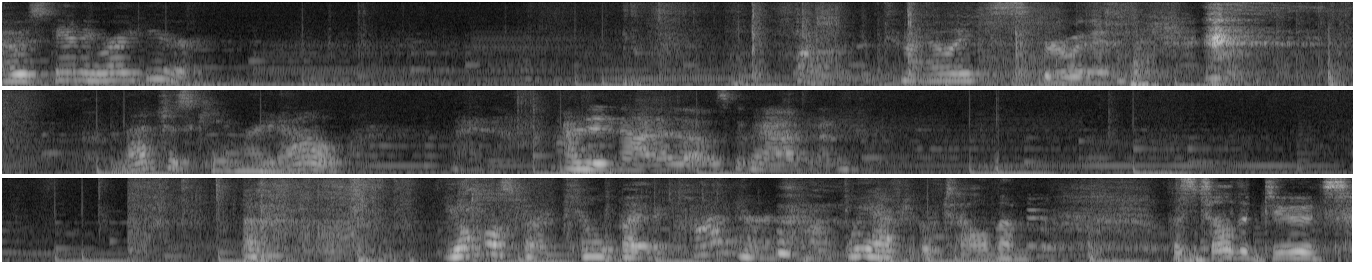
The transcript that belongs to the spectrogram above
I was standing right here. Uh, can I like screw it in? That just came right out. I. I did not know that was gonna happen. You almost got killed by the now. We have to go tell them. Let's tell the dudes.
